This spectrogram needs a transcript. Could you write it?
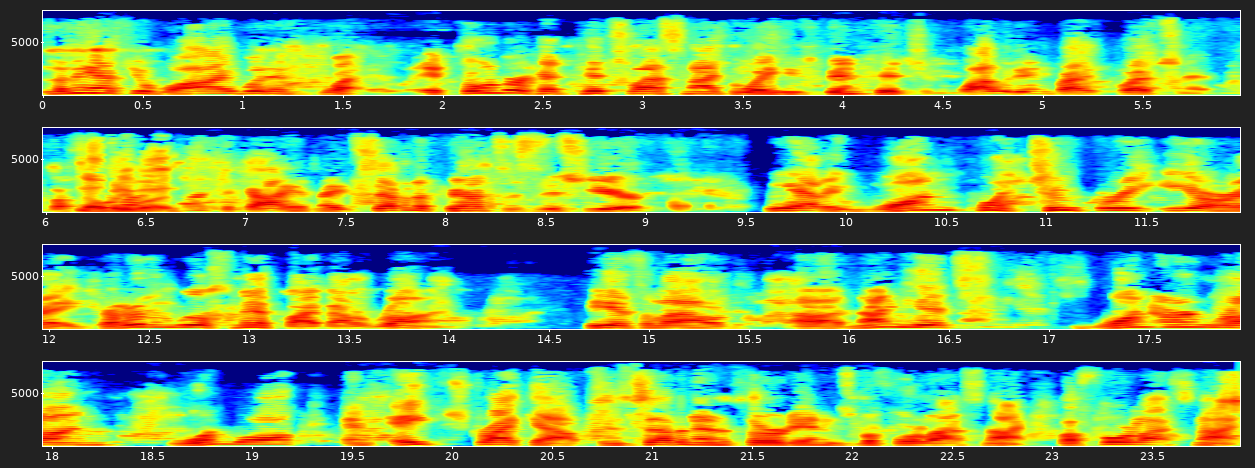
let me ask you, why would have what if Thornburg had pitched last night the way he's been pitching? Why would anybody question it? Before Nobody would. Night, the guy had made seven appearances this year. He had a 1.23 ERA, better than Will Smith by about a run. He has allowed uh, nine hits, one earned run, one walk, and eight strikeouts in seven and a third innings before last night. Before last night.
